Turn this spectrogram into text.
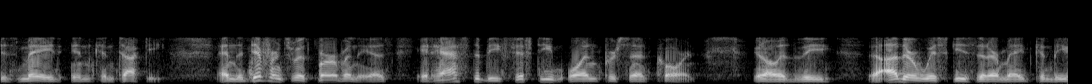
is made in Kentucky. And the difference with bourbon is it has to be 51% corn. You know, the, other whiskeys that are made can be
